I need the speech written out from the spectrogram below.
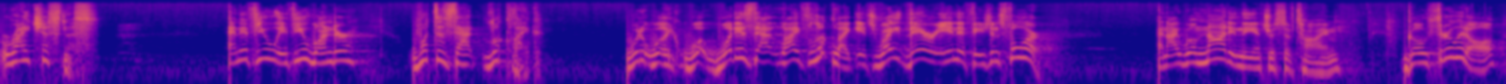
righteousness. And if you, if you wonder, what does that look like? What, like, what, what does that life look like? It's right there in Ephesians 4. And I will not, in the interest of time, go through it all.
